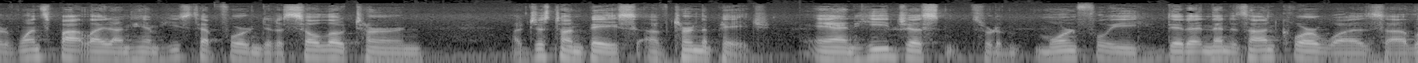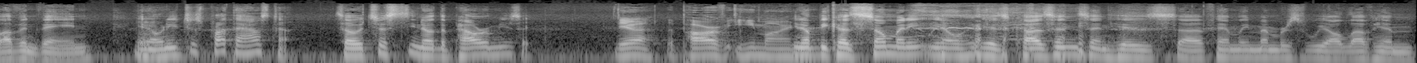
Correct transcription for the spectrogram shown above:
sort of one spotlight on him, he stepped forward and did a solo turn, uh, just on bass, of Turn the Page. And he just sort of mournfully did it. And then his encore was uh, Love in Vain, you know, and he just brought the house down. So it's just, you know, the power of music. Yeah, the power of E minor. You know, because so many, you know, his cousins and his uh, family members, we all love him.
